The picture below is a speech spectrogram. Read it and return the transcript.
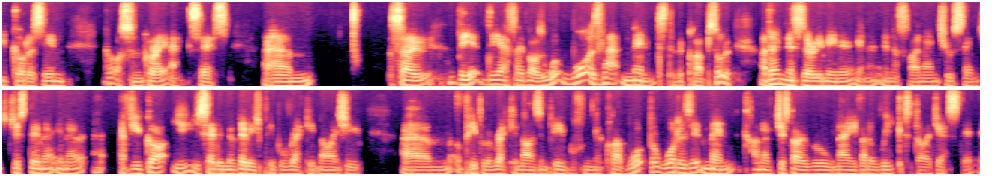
you got us in, got us some great access. Um, so the the FA Vase, what what has that meant to the club? Sort of, I don't necessarily mean in a, in a financial sense, just in a in a have you got you, you said in the village people recognise you, um, people are recognising people from the club. What but what has it meant kind of just overall now you've had a week to digest it?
